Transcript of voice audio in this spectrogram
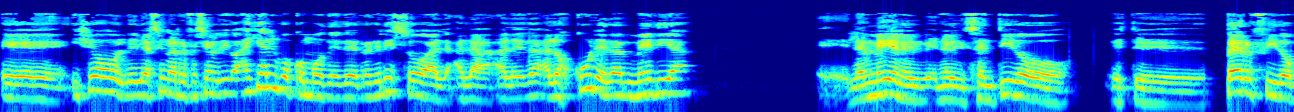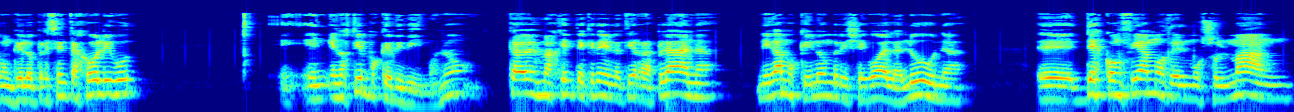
eh, y yo le, hacía una reflexión, le digo, hay algo como de, regreso a la, a, la, a, la a oscura edad media, eh, la edad media en el, en el sentido este, pérfido con que lo presenta Hollywood, en, en, los tiempos que vivimos, ¿no? Cada vez más gente cree en la Tierra plana, negamos que el hombre llegó a la Luna, eh, desconfiamos del musulmán,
